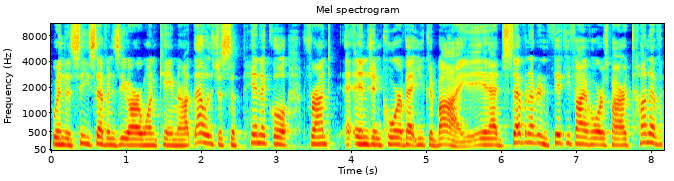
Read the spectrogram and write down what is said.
when the C7 ZR1 came out, that was just a pinnacle front engine Corvette you could buy. It had 755 horsepower, a ton of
